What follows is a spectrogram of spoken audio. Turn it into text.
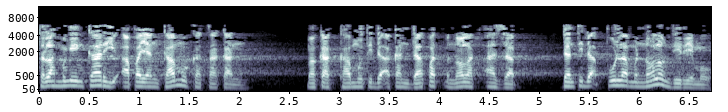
telah mengingkari apa yang kamu katakan. Maka kamu tidak akan dapat menolak azab dan tidak pula menolong dirimu.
